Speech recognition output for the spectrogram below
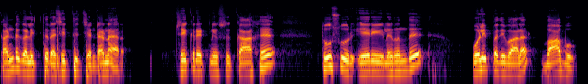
கண்டுகளித்து ரசித்து சென்றனர். சீக்ரெட் நியூஸுக்காக தூசூர் ஏரியிலிருந்து ஒளிப்பதிவாளர் பாபு.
